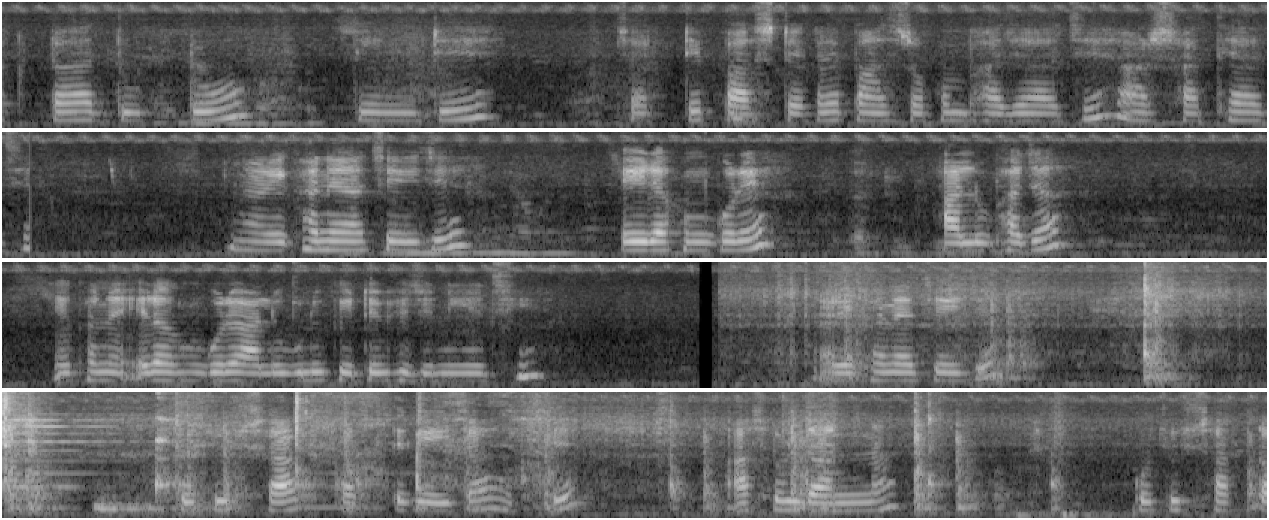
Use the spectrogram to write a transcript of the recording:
একটা, দুটো, তিনটে, চারটে, পাঁচটা। এখানে পাঁচ রকম ভাজা আছে আর সাথে আছে। আর এখানে আছে এই যে এই রকম করে আলু ভাজা। এখানে এরকম করে আলুগুলো কেটে ভেজে নিয়েছি। আর এখানে আছে এই যে কচুর শাক। সব থেকে এইটা হচ্ছে আসল রান্না, কচুর শাকটা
